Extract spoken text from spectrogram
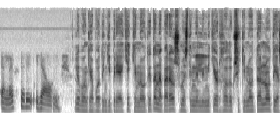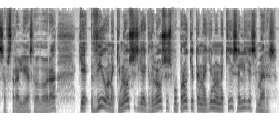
ελεύθερη για όλους. Λοιπόν, και από την κυπριακή κοινότητα να περάσουμε στην ελληνική Ορθόδοξη κοινότητα Νότιας Αυστραλίας, Θεοδώρα, και δύο ανακοινώσεις για εκδηλώσεις που πρόκειται να γίνουν εκεί σε λίγες ημέρες.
